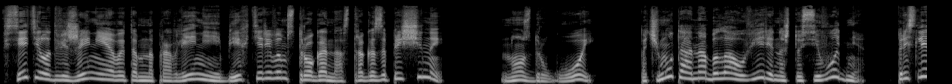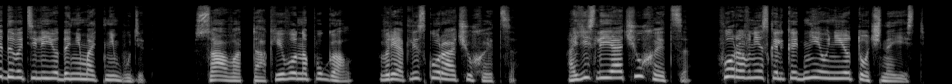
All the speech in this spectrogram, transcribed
все телодвижения в этом направлении Бехтеревым строго-настрого запрещены. Но с другой, почему-то она была уверена, что сегодня преследователь ее донимать не будет. Сава так его напугал, вряд ли скоро очухается. А если и очухается, Фора в несколько дней у нее точно есть.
